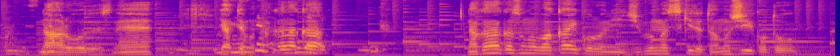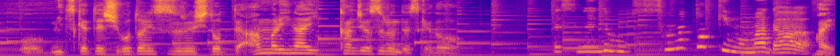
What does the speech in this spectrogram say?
たんですね。なるほどですね。うんいやでもなかなかうんなかなかその若い頃に自分が好きで楽しいことを見つけて仕事にする人ってあんまりいない感じがするんですけど、ですね。でもその時もまだはい。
